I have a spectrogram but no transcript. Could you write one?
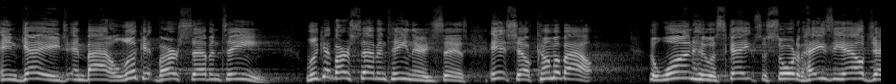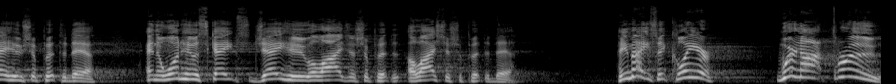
engage in battle. Look at verse 17. Look at verse 17 there. He says, It shall come about the one who escapes the sword of Hazael, Jehu shall put to death. And the one who escapes Jehu, Elijah shall put to, Elisha shall put to death. He makes it clear we're not through.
